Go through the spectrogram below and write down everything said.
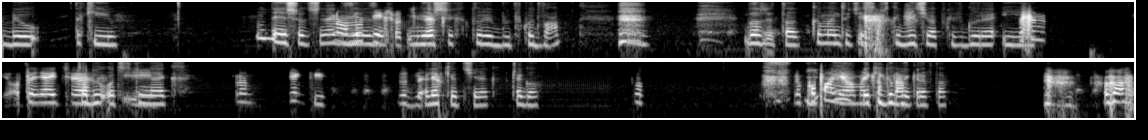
był taki nudniejszy odcinek. No, nudniejszy odcinek. mniejszych, który był tylko dwa. Dobrze, to komentujcie, subskrybujcie, łapki w górę i Oceniajcie. to był I... odcinek. No, dzięki. Nudny. Ale jaki odcinek? Czego? No kopania Jakiego Minecrafta. Minecrafta?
